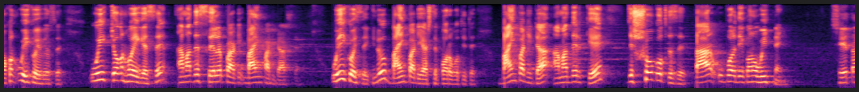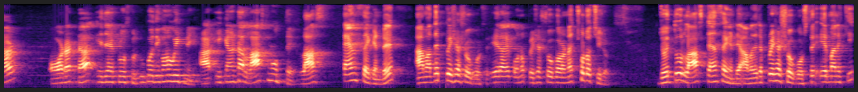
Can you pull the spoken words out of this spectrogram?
তখন উইক হয়ে ফেলছে। উইক যখন হয়ে গেছে, আমাদের সেলার পার্টি বাইং পার্টিটা আসছে। উইক হয়েছে, কিন্তু বাইং পার্টি আসছে পরবর্তীতে। বাইং পার্টিটা আমাদেরকে যে শো করতেছে, তার উপরে দিয়ে কোনো উইক নেই। সে তার অর্ডারটা এই জায়গায় ক্লোজ করছে উপরে দিয়ে কোনো উইক নেই। আর এই ক্যান্ডেলটা লাস্ট মুহূর্তে লাস্ট টেন সেকেন্ডে আমাদের প্রেশার শো করছে। এর আগে কোনো প্রেশার শো করা নাই, ছোটো ছিল। যেহেতু লাস্ট টেন সেকেন্ডে আমাদের এটা প্রেশার শো করছে, এর মানে কি?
